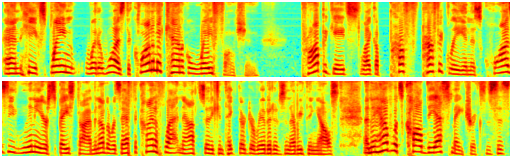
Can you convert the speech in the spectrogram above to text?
And he explained what it was. The quantum mechanical wave function propagates like a perf- perfectly in this quasi-linear space-time. In other words, they have to kind of flatten out so they can take their derivatives and everything else. And they have what's called the S matrix. It says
